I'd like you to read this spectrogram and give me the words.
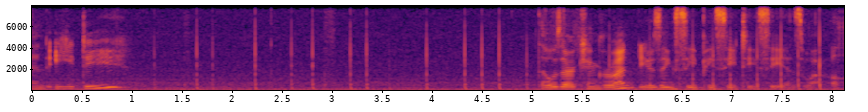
and ED. Those are congruent using CPCTC as well.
